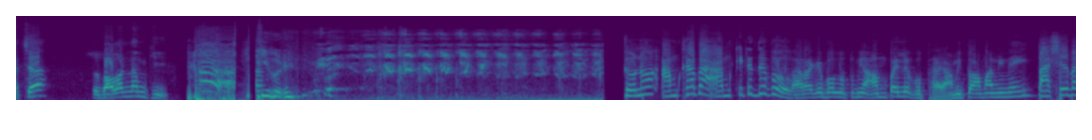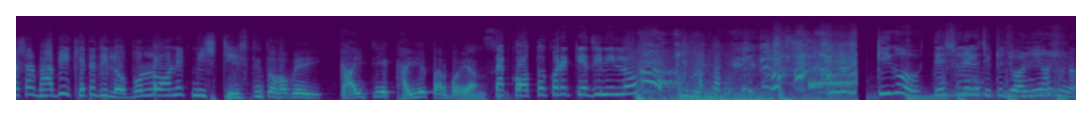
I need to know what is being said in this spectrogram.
আচ্ছা তোর বাবার নাম কি? শোনো আম খাবা? আম কেটে দেবো? তার আগে বলো তুমি আম পাইলে কোথায়? আমি তো আমানি নেই। পাশের বাসার ভাবি খেতে দিল বলল অনেক মিষ্টি। মিষ্টি তো হবেই কাইটে খাইয়ে তারপরে আনছি। তা কত করে কেজি নিল? কি গো তেষ্টা লেগেছে একটু জল নিয়ে আসো না।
